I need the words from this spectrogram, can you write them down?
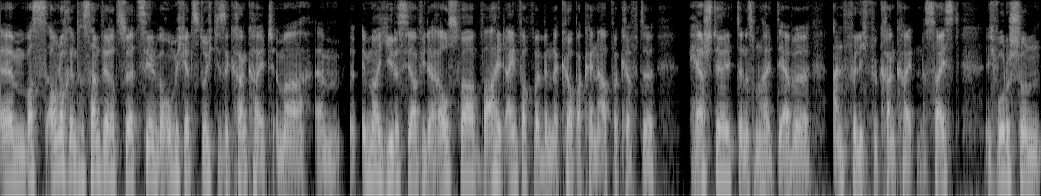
Ähm, was auch noch interessant wäre zu erzählen, warum ich jetzt durch diese Krankheit immer, ähm, immer jedes Jahr wieder raus war, war halt einfach, weil wenn der Körper keine Abwehrkräfte herstellt, dann ist man halt derbe anfällig für Krankheiten. Das heißt, ich wurde schon,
